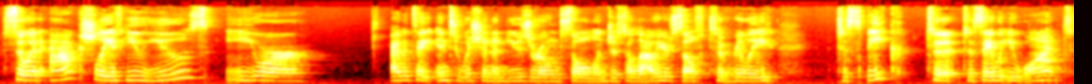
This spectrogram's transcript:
So it actually, if you use your, I would say intuition and use your own soul and just allow yourself to really, to speak, to, to say what you want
